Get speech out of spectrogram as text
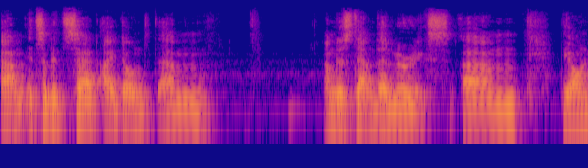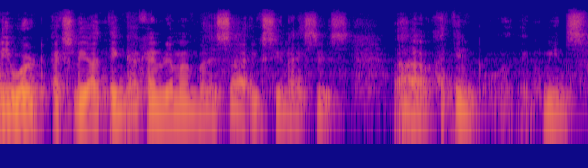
Um, it's a bit sad I don't um, understand the lyrics. Um, the only word actually I think I can remember is uh. Uh, I think it means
